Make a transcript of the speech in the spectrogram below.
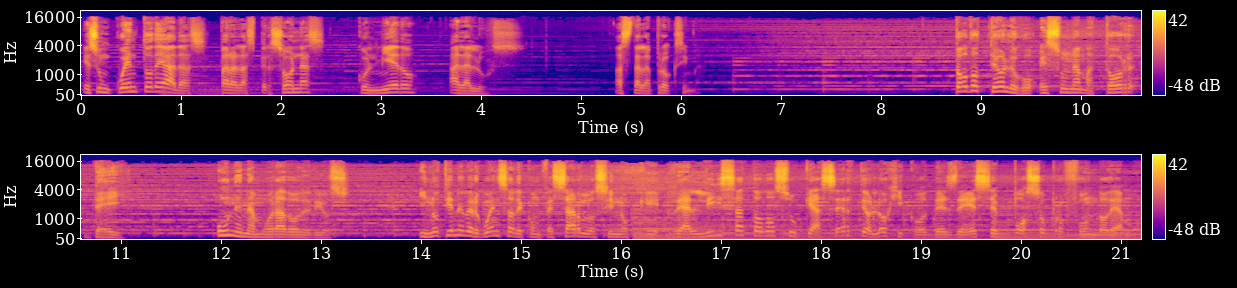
es un cuento de hadas para las personas con miedo a la luz. Hasta la próxima. Todo teólogo es un amator dei, un enamorado de Dios. Y no tiene vergüenza de confesarlo, sino que realiza todo su quehacer teológico desde ese pozo profundo de amor.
